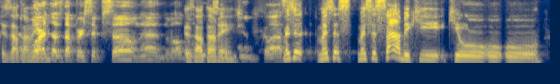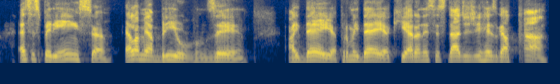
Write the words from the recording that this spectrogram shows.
é, Exatamente. É, Portas da Percepção, né? Do Aldo Exatamente. Huxley, né? Mas, mas, mas você sabe que, que o, o, o, essa experiência, ela me abriu, vamos dizer, a ideia, para uma ideia que era a necessidade de resgatar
